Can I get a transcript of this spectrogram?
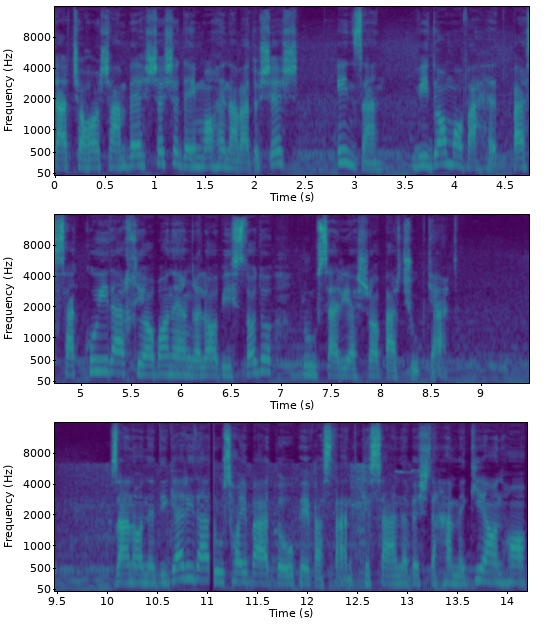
در چهارشنبه 6 دی ماه 96 این زن ویدا موحد بر سکویی در خیابان انقلاب ایستاد و روسریش را برچوب کرد. زنان دیگری در روزهای بعد به او پیوستند که سرنوشت همگی آنها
